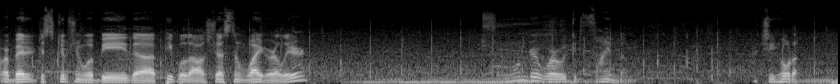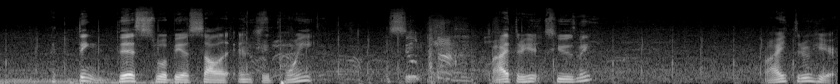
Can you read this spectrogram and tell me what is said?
Or better description would be the people that I was dressed in white earlier. I wonder where we could find them. Actually, hold up. I think this will be a solid entry point. Let's see. Right through here, excuse me. Right through here.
